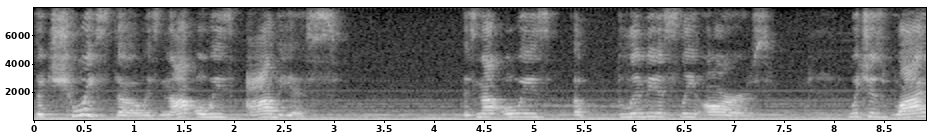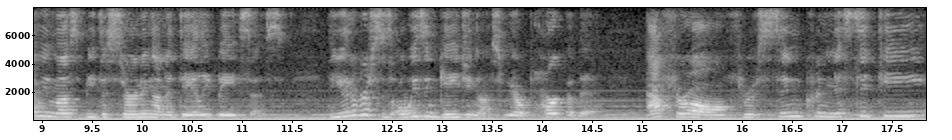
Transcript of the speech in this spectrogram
The choice, though, is not always obvious, is not always obliviously ours which is why we must be discerning on a daily basis. The universe is always engaging us, we are part of it. After all, through synchronicity,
